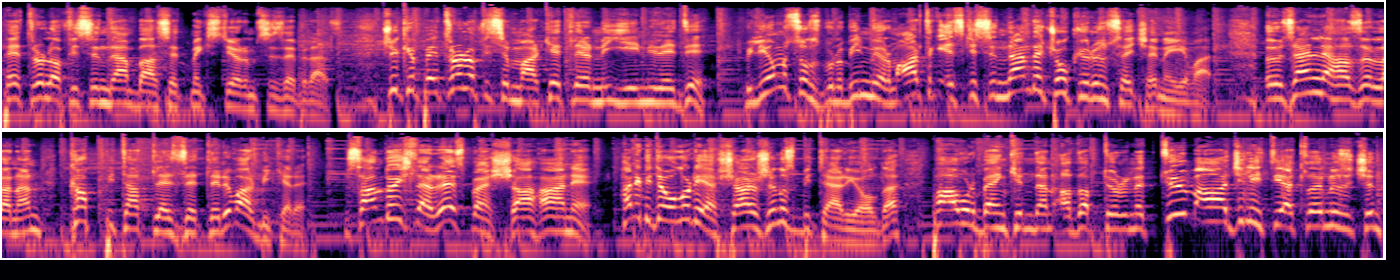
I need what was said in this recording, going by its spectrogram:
petrol ofisinden bahsetmek istiyorum size biraz. Çünkü petrol ofisi marketlerini yeniledi. Biliyor musunuz bunu bilmiyorum. Artık eskisinden de çok ürün seçeneği var. Özenle hazırlanan kapitat lezzetleri var bir kere. Sandviçler resmen şahane. Hani bir de olur ya şarjınız biter yolda. Powerbank'inden adaptörüne tüm acil ihtiyaçlarınız için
